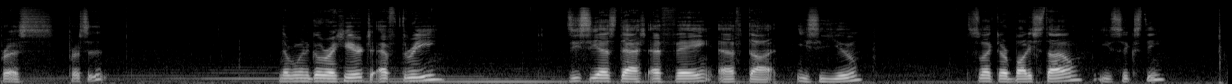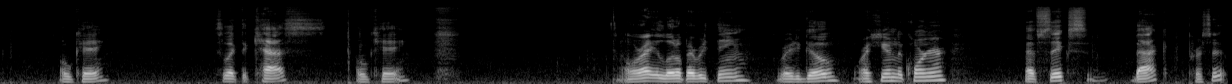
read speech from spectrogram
Press, press it. Then we're going to go right here to F3, ZCS-FA F.ECU. Select our body style, E60. Okay. Select the cast. Okay. Alright, load up everything. Ready to go. Right here in the corner, F6, back, press it.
